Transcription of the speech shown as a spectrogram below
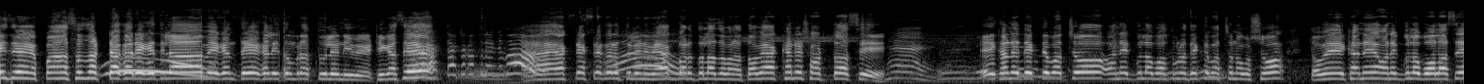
এই যে পাঁচ হাজার টাকা রেখে দিলাম এখান থেকে খালি তোমরা তুলে নিবে ঠিক আছে? একটা হ্যাঁ, একটা করে তুলে নেবে একবারে তোলা যাবে না তবে একখানে শর্ত আছে। হ্যাঁ। এইখানে দেখতে পাচ্ছ অনেকগুলো বল তোমরা দেখতে পাচ্ছ না অবশ্য তবে এখানে অনেকগুলো বল আছে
